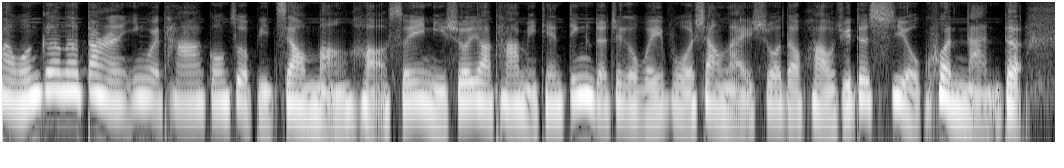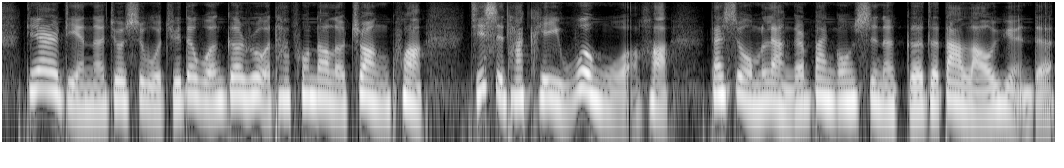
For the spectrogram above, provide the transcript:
那文哥呢？当然，因为他工作比较忙哈，所以你说要他每天盯着这个微博上来说的话，我觉得是有困难的。第二点呢，就是我觉得文哥如果他碰到了状况，即使他可以问我哈，但是我们两个人办公室呢隔着大老远的，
